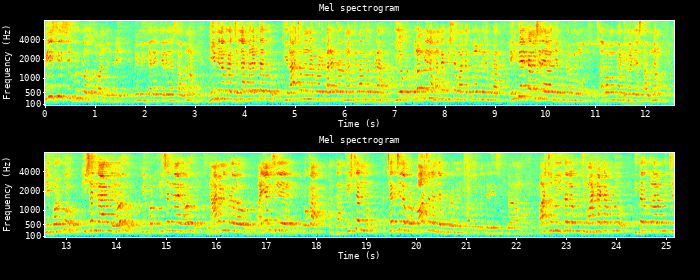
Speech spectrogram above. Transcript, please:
బీసీసీ గ్రూప్లో వస్తావు అని చెప్పి మేము మీకు తెలియ తెలియజేస్తా ఉన్నాం. నీ మీద కూడా జిల్లా కలెక్టర్ ఈ రాష్ట్రంలో ఉన్నటువంటి కలెక్టర్ మంత్రివర్గం కూడా ఈ యొక్క కులం మీద మందకృష్ణ మాద కులం మీద కూడా ఎంక్వైరీ కమిషన్ వేయాలని చెప్పి కూడా మేము సభాముఖంగా డిమాండ్ చేస్తూ ఉన్నాం. నీ కొడుకు కిషన్ గారు ఎవరు? నీ కొడుకు కిషన్ గారు ఎవరు? నారాయణగూడలో వైఎంసీఏ ఒక క్రిస్టియన్ చర్చిలో కూడా పాస్టర్ అని చెప్పి కూడా మేము సభాముఖంగా తెలియజేసుకుంటున్నాం. పాస్టర్లు ఇతరుల గురించి మాట్లాడేటప్పుడు ఇతర కులాల గురించి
